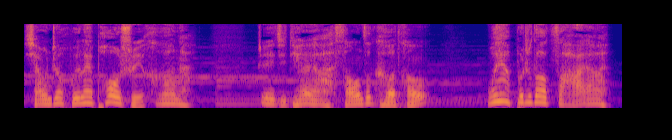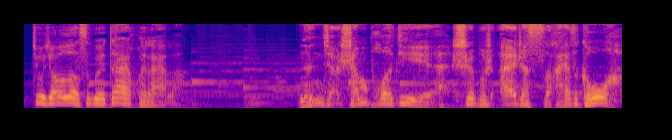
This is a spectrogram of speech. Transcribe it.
想着回来泡水喝呢。这几天呀，嗓子可疼，我也不知道咋呀，就叫饿死鬼带回来了。恁家山坡地是不是挨着死孩子沟啊？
